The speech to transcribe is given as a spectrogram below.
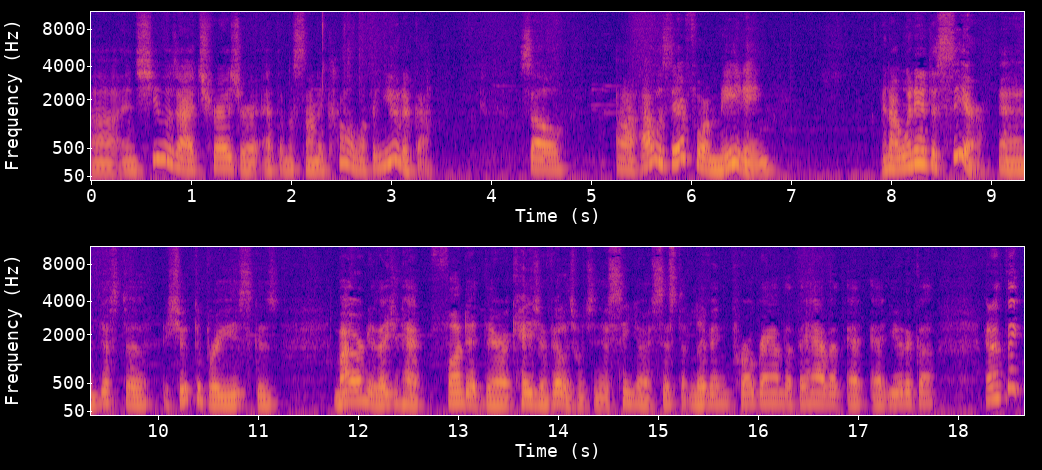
Uh, and she was our treasurer at the Masonic home up in Utica. So uh, I was there for a meeting, and I went in to see her and just to shoot the breeze because my organization had funded their Acacia Village, which is their senior assistant living program that they have at, at, at Utica. And I think,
